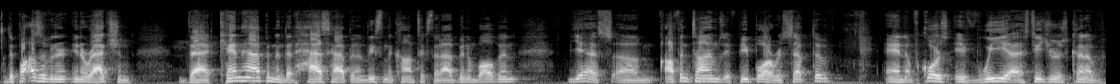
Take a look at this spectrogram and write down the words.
the positive inter- interaction that can happen and that has happened, at least in the context that I've been involved in. Yes, um, oftentimes if people are receptive, and of course, if we as teachers kind of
